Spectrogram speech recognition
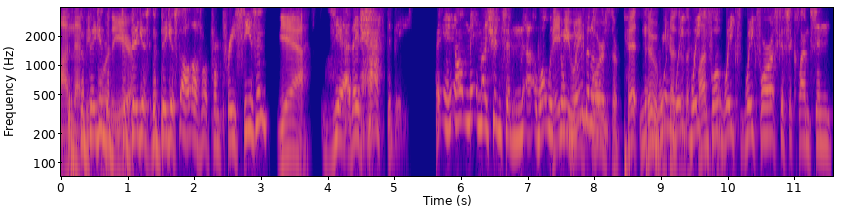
on them the, before biggest, the, the, year. the biggest, the biggest all of, from preseason. yeah, Yeah, they'd have to be. And, oh, I shouldn't say uh, what was maybe Wake Northern- Forest or Pitt too, because Wake, of the Wake, Clemson. For- Wake, Wake Forest gets a Clemson.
